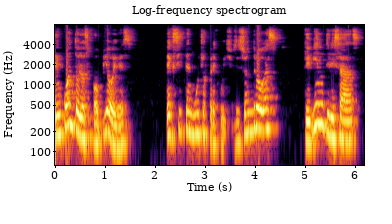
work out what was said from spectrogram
En cuanto a los opioides, existen muchos prejuicios y son drogas que bien utilizadas,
